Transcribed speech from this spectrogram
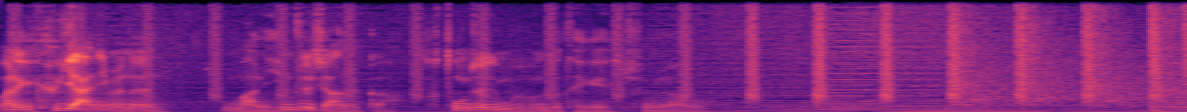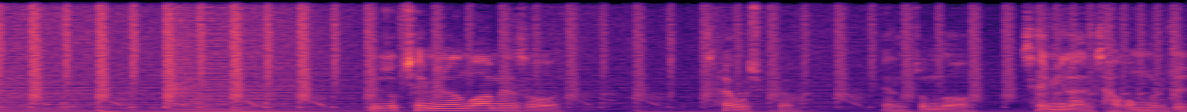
만약에 그게 아니면은 좀 많이 힘들지 않을까. 소통적인 부분도 되게 중요하고. 계속 재미난 거 하면서 살고 싶어요. 그냥 좀 더 재미난 작업물들.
